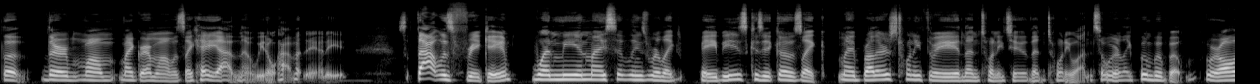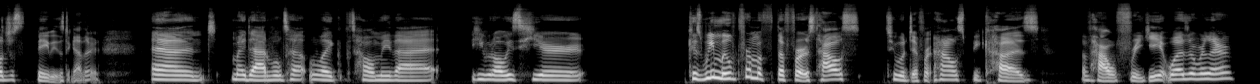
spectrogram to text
the their mom, my grandma was like, hey, yeah, no, we don't have a nanny. So that was freaky. When me and my siblings were like babies, because it goes like my brother's 23 and then 22, then 21. So we were like boom, boom, boom. We are all just babies together. And my dad will tell like tell me that he would always hear because we moved from the first house to a different house because of how freaky it was over there.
